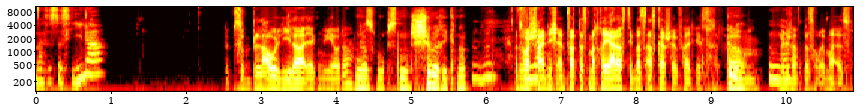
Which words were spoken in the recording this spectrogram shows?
Was ist das? Lila? So blau-lila irgendwie, oder? Ja, so ein bisschen schimmerig, ne? Mhm. Also Ja. wahrscheinlich einfach das Material, aus dem das Aska-Schiff halt ist. Genau. Ähm, Ja. welches das auch immer ist.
